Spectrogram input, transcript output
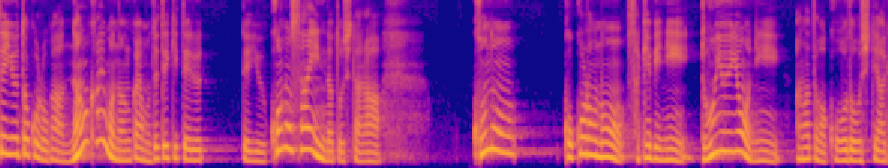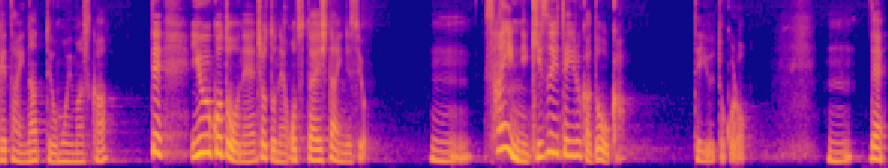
ていうところが何回も何回も出てきてるっていうこのサインだとしたらこの心の叫びにどういうようにあなたは行動してあげたいなって思いますか？っていうことをねちょっとねお伝えしたいんですよ。うん、サインに気づいているかどうかっていうところ。うん、で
